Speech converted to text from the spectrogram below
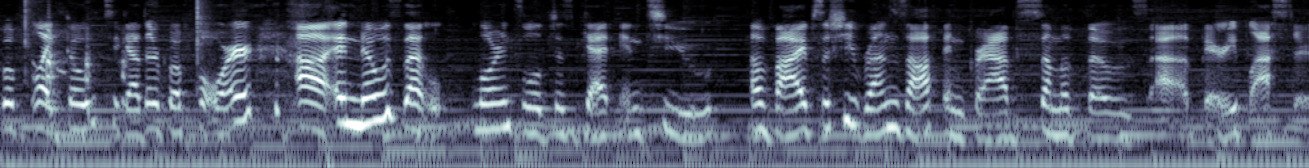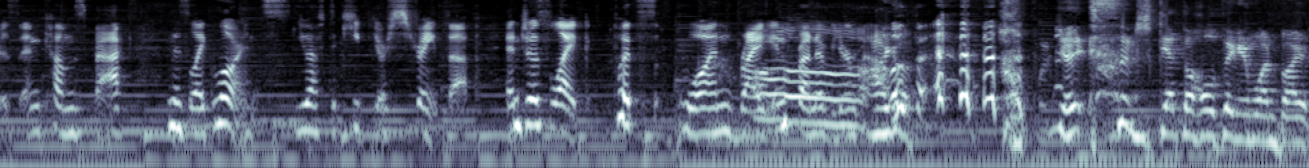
bef- like go together before, uh, and knows that Lawrence will just get into a vibe. So she runs off and grabs some of those uh, berry blasters and comes back and is like, "Lawrence, you have to keep your strength up," and just like puts one right in front of your Oh, go- mouth. Yeah, Just get the whole thing in one bite.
